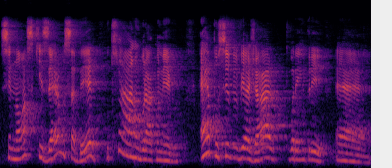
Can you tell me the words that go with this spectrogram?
Se nós quisermos saber o que há no buraco negro, é possível viajar por entre é,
